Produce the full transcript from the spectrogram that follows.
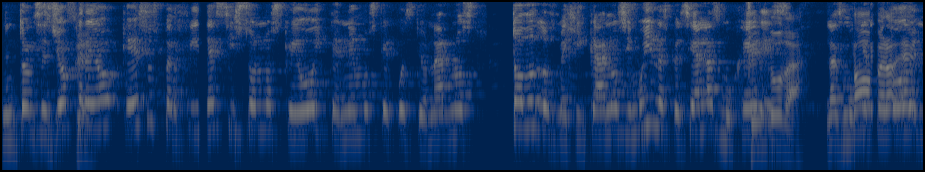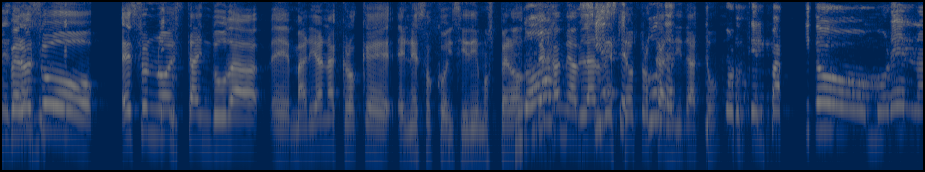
Entonces yo creo que esos perfiles sí son los que hoy tenemos que cuestionarnos todos los mexicanos y muy en especial las mujeres. Sin duda. Las mujeres no, pero, eh, pero eso, eso no está en duda, eh, Mariana, creo que en eso coincidimos. Pero déjame hablar de este otro candidato. Porque el partido Morena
